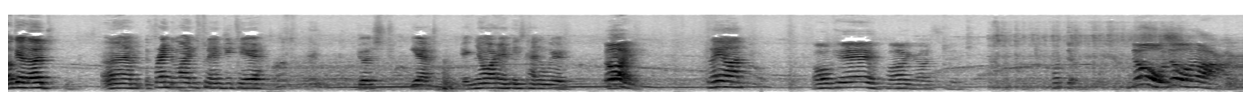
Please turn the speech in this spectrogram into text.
Okay, lads. Um, a friend of mine is playing GTA. Just, yeah, ignore him. He's kind of weird. Oi! Play on. Okay, bye guys. What the? No, no, no! Okay.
